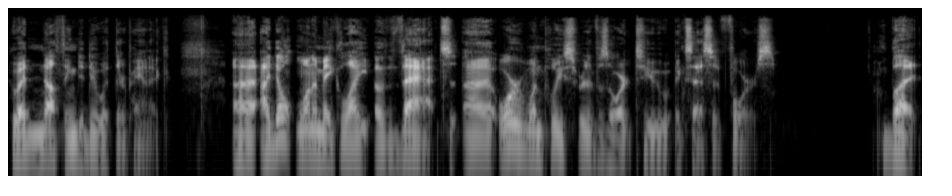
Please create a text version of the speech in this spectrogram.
who had nothing to do with their panic. Uh, I don't want to make light of that uh, or when police resort to excessive force. But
